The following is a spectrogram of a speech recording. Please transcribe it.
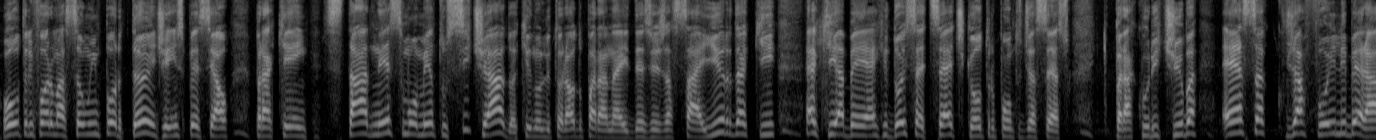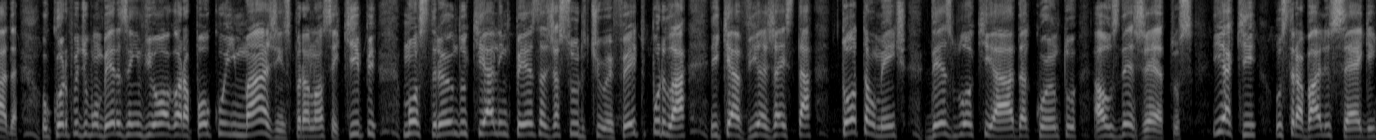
Outra informação importante, em especial para quem está nesse momento sitiado aqui no litoral do Paraná e deseja sair daqui, é que a BR 277, que é outro ponto de acesso para Curitiba, essa já foi liberada. O Corpo de Bombeiros enviou agora há pouco imagens para a nossa equipe mostrando que a limpeza já surtiu efeito por lá e que a via já está totalmente desbloqueada quanto aos dejetos. E aqui os trabalhos seguem,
